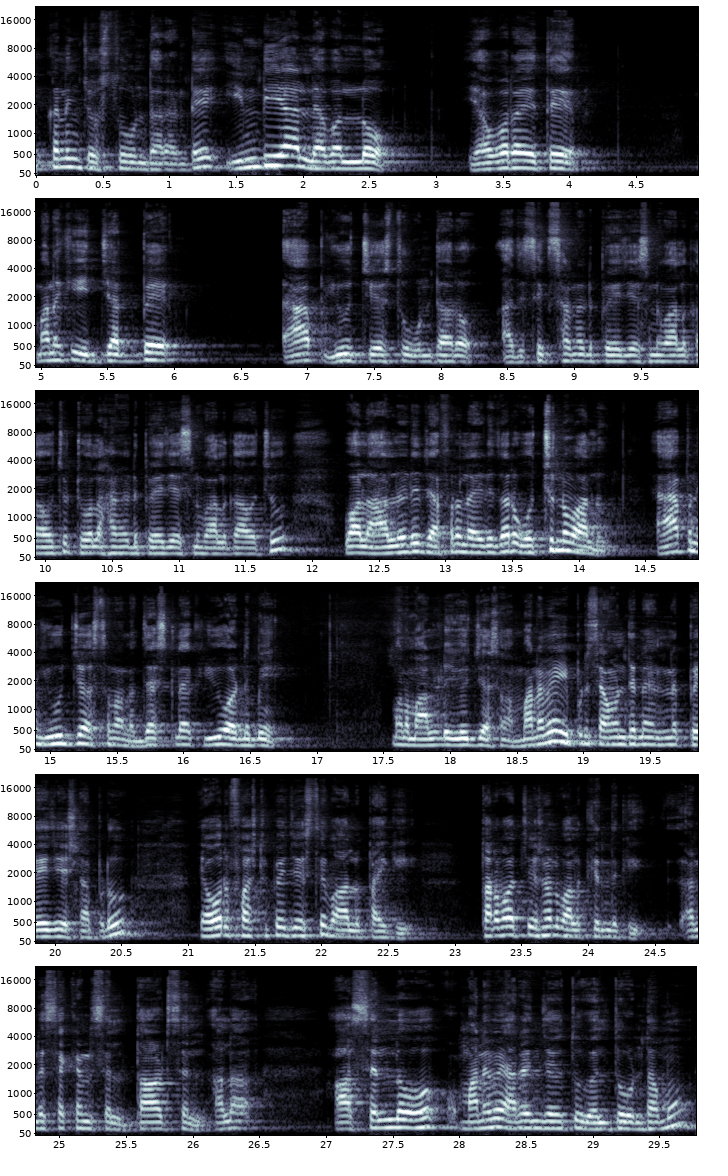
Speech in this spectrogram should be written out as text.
ఎక్కడి నుంచి వస్తూ ఉంటారంటే ఇండియా లెవెల్లో ఎవరైతే మనకి జడ్బే యాప్ యూజ్ చేస్తూ ఉంటారో అది సిక్స్ హండ్రెడ్ పే చేసిన వాళ్ళు కావచ్చు ట్వెల్వ్ హండ్రెడ్ పే చేసిన వాళ్ళు కావచ్చు వాళ్ళు ఆల్రెడీ రెఫరల్ ఐడి ద్వారా వచ్చిన వాళ్ళు. యాప్ని యూజ్ చేస్తున్నాను just like you and me. మనం ఆల్రెడీ యూజ్ చేస్తాం మనమే ఇప్పుడు సెవెంటీ నైన్ పే చేసినప్పుడు ఎవరు ఫస్ట్ పే చేస్తే వాళ్ళు పైకి. తర్వాత చేసిన వాళ్ళ కిందకి. అంటే సెకండ్ సెల్ థర్డ్ సెల్ అలా. ఆ సెల్లో మనమే అరేంజ్ అవుతూ వెళ్తూ ఉంటాము.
